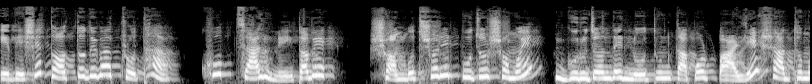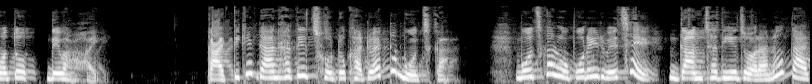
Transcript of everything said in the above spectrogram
এদেশে তত্ত্ব দেবার প্রথা খুব চালু নেই, তবে সম্বৎসরের পুজোর সময়ে গুরুজনদের নতুন কাপড় পারলে সাধ্যমতো দেওয়া হয়। কার্তিকের ডান হাতে ছোটখাটো একটা বোঁচকা। বোঁচকার ওপরেই রয়েছে গামছা দিয়ে জড়ানো তার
